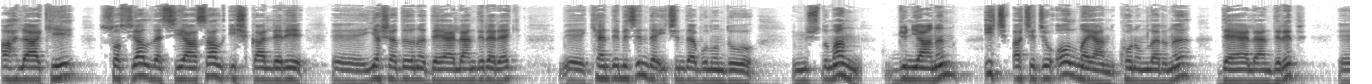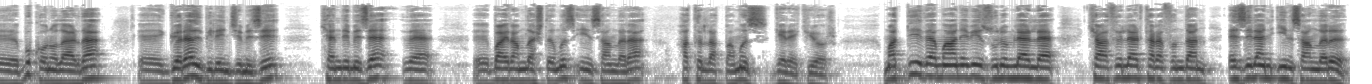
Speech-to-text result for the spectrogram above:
ahlaki, sosyal ve siyasal işgalleri e, yaşadığını değerlendirerek e, kendimizin de içinde bulunduğu Müslüman dünyanın iç açıcı olmayan konumlarını değerlendirip e, bu konularda e, görev bilincimizi kendimize ve e, bayramlaştığımız insanlara hatırlatmamız gerekiyor. Maddi ve manevi zulümlerle kafirler tarafından ezilen insanları,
